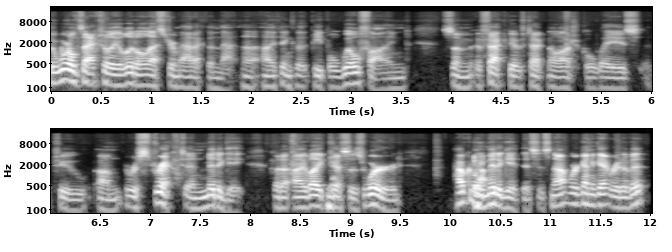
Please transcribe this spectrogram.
the world's actually a little less dramatic than that. Uh, I think that people will find some effective technological ways to um, restrict and mitigate. But I like yeah. Jess's word. How can yeah. we mitigate this? It's not we're going to get rid of it,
